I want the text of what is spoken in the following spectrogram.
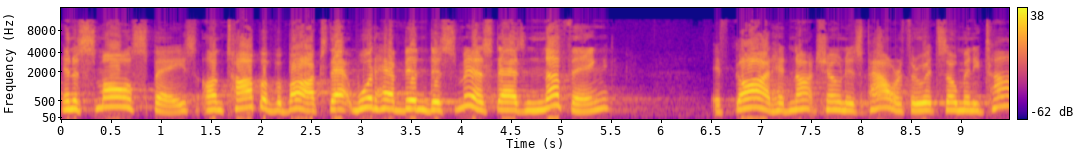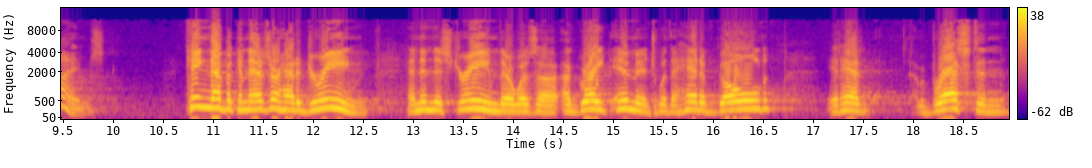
in a small space on top of a box that would have been dismissed as nothing if God had not shown his power through it so many times. King Nebuchadnezzar had a dream and in this dream, there was a, a great image with a head of gold. It had a breast and,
